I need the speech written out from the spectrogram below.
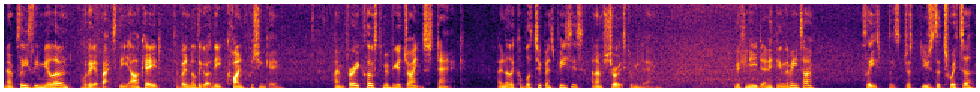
Now please leave me alone, to get back to the arcade to have another go at the coin pushing game. I'm very close to moving a giant stack. another couple of twopence pieces, and I'm sure it's coming down. If you need anything in the meantime, please, please, just use the Twitter.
